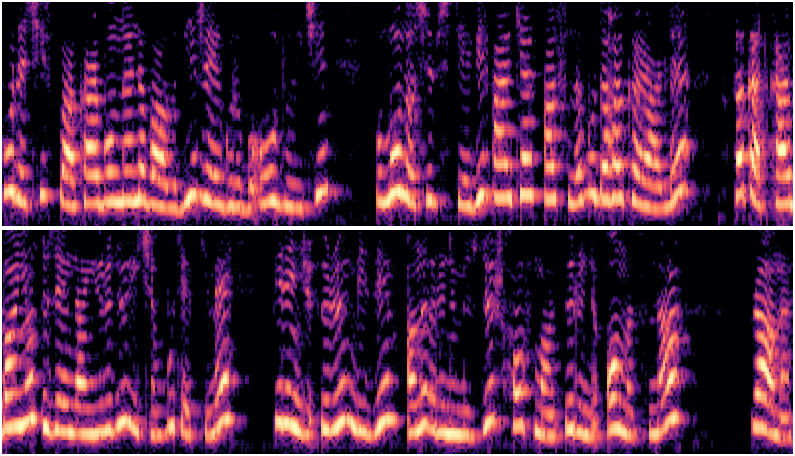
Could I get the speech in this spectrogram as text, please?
Burada çift bağ karbonlarına bağlı bir R grubu olduğu için bu monosübstiye bir alken aslında bu daha kararlı. Fakat karbanyon üzerinden yürüdüğü için bu tepkime birinci ürün bizim ana ürünümüzdür. Hoffman ürünü olmasına rağmen.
